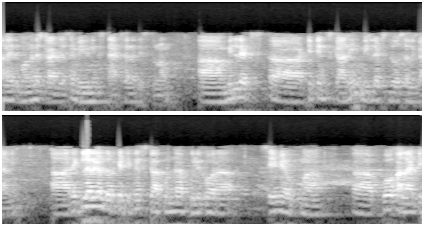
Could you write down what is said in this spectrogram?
అనేది మొన్ననే స్టార్ట్ చేస్తాం ఈవినింగ్ స్నాక్స్ అనేది ఇస్తున్నాం. మిల్లెట్స్ టిఫిన్స్ కానీ మిల్లెట్స్ దోశలు కానీ రెగ్యులర్గా దొరికే టిఫిన్స్ కాకుండా పులిహోర సేమియా ఉప్మా పోహ అలాంటి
